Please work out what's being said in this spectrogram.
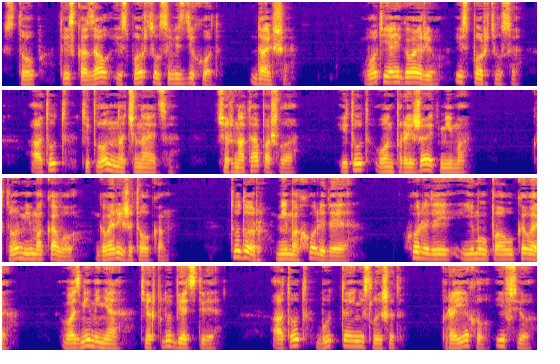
Стоп, ты сказал, испортился вездеход. Дальше. Вот я и говорю, испортился. А тут теплон начинается. Чернота пошла. И тут он проезжает мимо. Кто мимо кого? Говори же толком. Тудор мимо Холидея. Холидей ему по УКВ. Возьми меня, терплю бедствие. А тот будто и не слышит. Проехал и все.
